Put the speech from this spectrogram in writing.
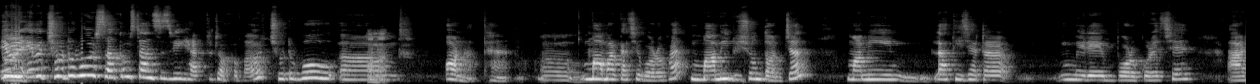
এবার এবার ছোট বউর circumstances we have to talk about ছোট বউ অনাথ। হ্যাঁ। মামার কাছে বড় হয়। মামি ভীষণ দরজাল মামি লাথি ঝাঁটা মেরে বড় করেছে। আর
